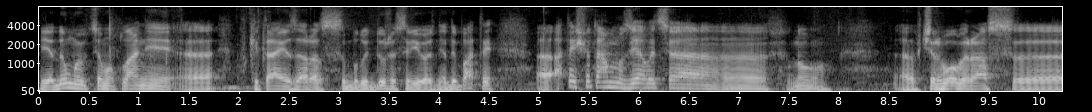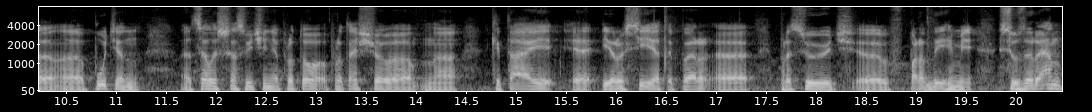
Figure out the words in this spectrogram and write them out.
Я думаю, в цьому плані в Китаї зараз будуть дуже серйозні дебати. А те, що там з'явиться, ну в черговий раз е, е, Путін. е, Це лише свідчення про то, про те, що е, Китай е, і Росія тепер е, працюють е, в парадигмі сюзерен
